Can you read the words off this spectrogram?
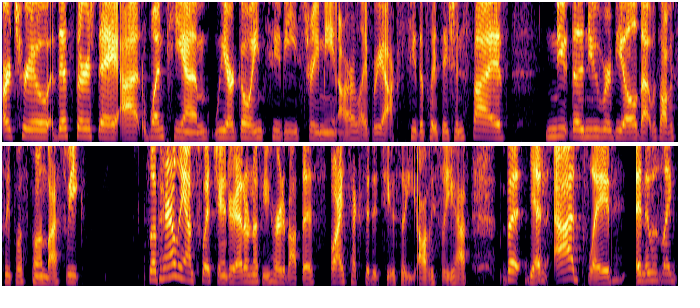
are true, this Thursday at 1 p.m., we are going to be streaming our live reacts to the PlayStation 5 new the new reveal that was obviously postponed last week. So apparently on Twitch, Andrew, I don't know if you heard about this. Well, I texted it to you, so you, obviously you have. But Yes. an ad played, and it was like,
